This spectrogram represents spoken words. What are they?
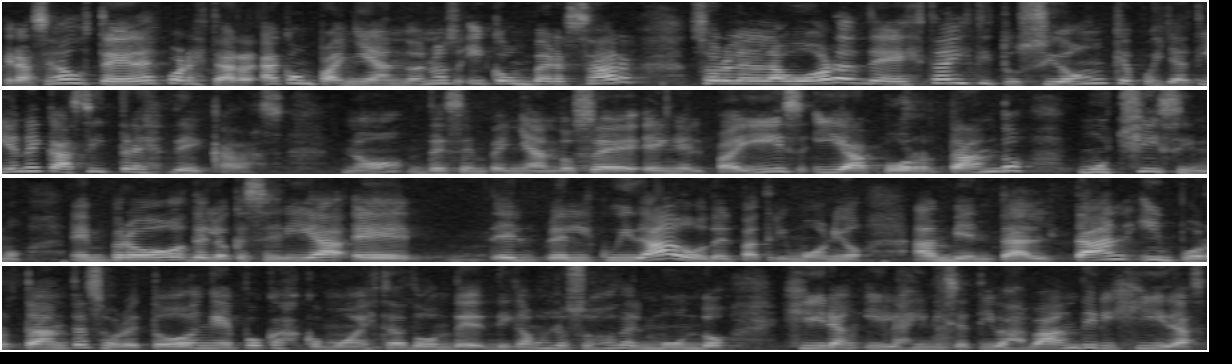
Gracias a ustedes por estar acompañándonos y conversar sobre la labor de esta institución que pues ya tiene casi tres décadas, ¿no? Desempeñándose en el país y aportando muchísimo en pro de lo que sería eh, el, cuidado del patrimonio ambiental tan importante, sobre todo en épocas como esta, donde, digamos, los ojos del mundo giran y las iniciativas van dirigidas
